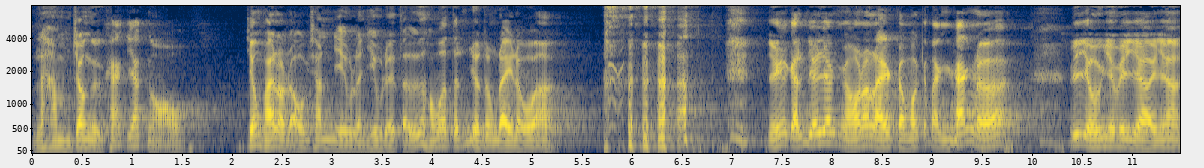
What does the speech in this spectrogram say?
làm cho người khác giác ngộ. Chứ không phải là độ sanh nhiều là nhiều đệ tử, không có tính vô trong đây đâu á. Những cái cảnh giới giác ngộ nó lại còn một cái tầng khác nữa. Ví dụ như bây giờ nha,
